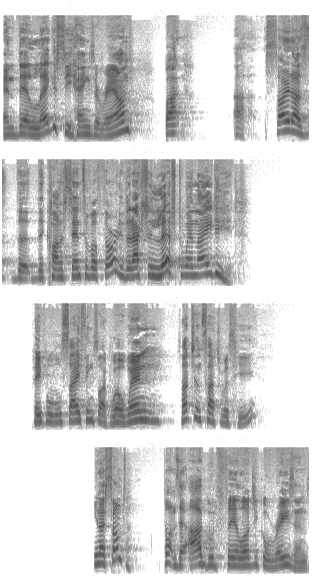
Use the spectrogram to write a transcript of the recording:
and their legacy hangs around, but uh, so does the, the kind of sense of authority that actually left when they did? People will say things like, well, when such and such was here. You know, sometimes there are good theological reasons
